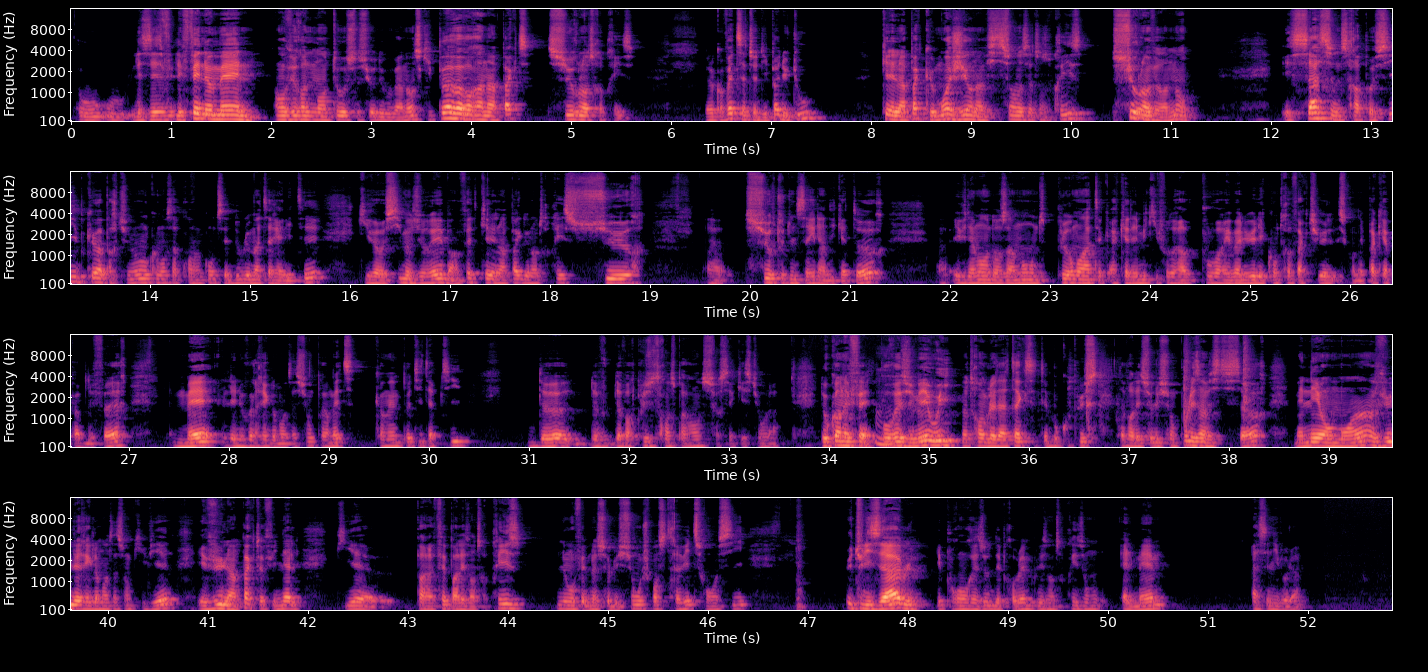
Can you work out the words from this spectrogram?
ou, les, les, phénomènes environnementaux, sociaux de gouvernance qui peuvent avoir un impact sur l'entreprise. Donc en fait, ça ne te dit pas du tout quel est l'impact que moi j'ai en investissant dans cette entreprise sur l'environnement. Et ça, ce ne sera possible qu'à partir du moment où on commence à prendre en compte cette double matérialité qui va aussi mesurer ben, en fait, quel est l'impact de l'entreprise sur, euh, sur toute une série d'indicateurs. Euh, évidemment, dans un monde purement académique, il faudra pouvoir évaluer les contrefactuels, ce qu'on n'est pas capable de faire, mais les nouvelles réglementations permettent quand même petit à petit d'avoir plus de transparence sur ces questions-là. Donc en effet, pour mmh. résumer, oui, notre angle d'attaque, c'était beaucoup plus d'avoir des solutions pour les investisseurs, mais néanmoins, vu les réglementations qui viennent et vu l'impact final qui est euh, fait par les entreprises, nous, on fait de nos solutions, je pense très vite, seront aussi utilisables et pourront résoudre des problèmes que les entreprises ont elles-mêmes à ce niveau-là.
